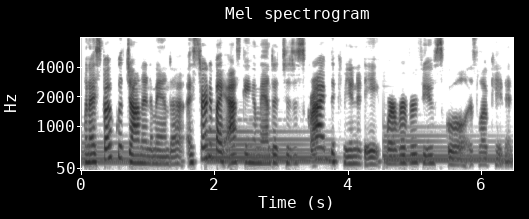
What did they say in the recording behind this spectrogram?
When I spoke with John and Amanda, I started by asking Amanda to describe the community where Riverview School is located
